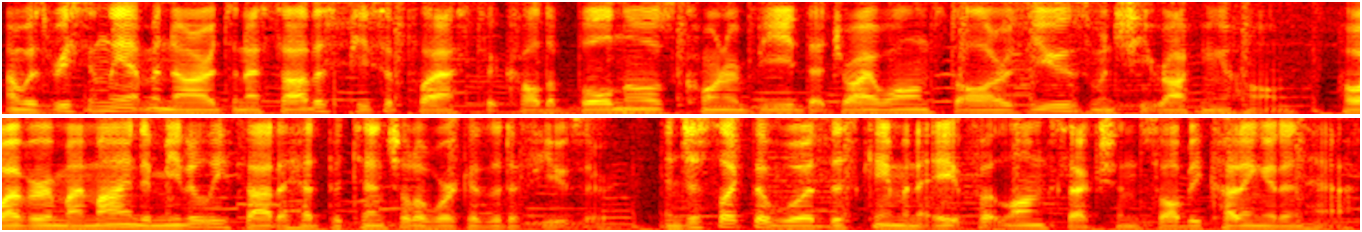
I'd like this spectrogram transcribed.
I was recently at Menards and I saw this piece of plastic called a bullnose corner bead that drywall installers use when sheetrocking a home. However, my mind immediately thought it had potential to work as a diffuser. And just like the wood, this came in an 8 foot long section, so I'll be cutting it in half.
